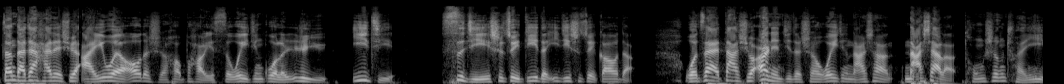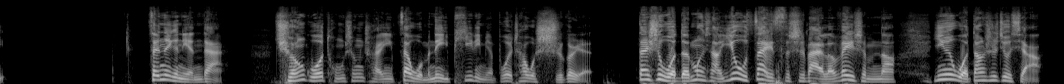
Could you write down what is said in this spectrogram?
当大家还在学 I E I O 的时候，不好意思，我已经过了日语一级，四级是最低的，一级是最高的。我在大学二年级的时候，我已经拿上拿下了同声传译。在那个年代，全国同声传译在我们那一批里面不会超过十个人。但是我的梦想又再次失败了，为什么呢？因为我当时就想，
